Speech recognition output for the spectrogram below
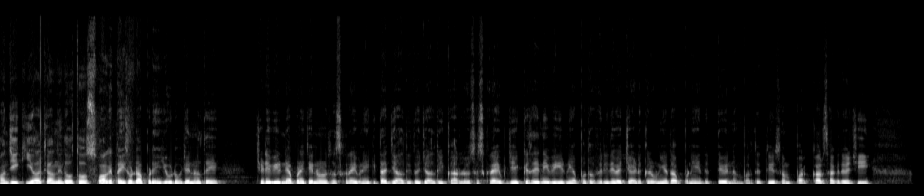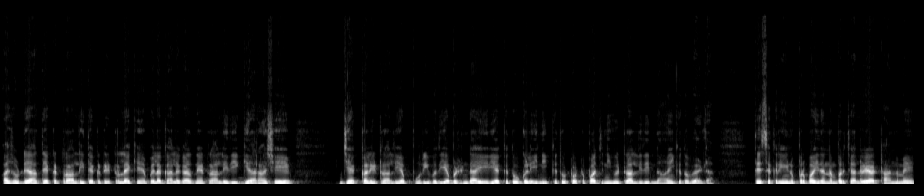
ਹਾਂਜੀ, ਕੀ ਹਾਲ ਚਾਲ ਨੇ ਦੋਸਤੋ? ਸਵਾਗਤ ਹੈ ਜੀ ਤੁਹਾਡਾ ਆਪਣੇ YouTube ਚੈਨਲ ਤੇ। ਜਿਹੜੇ ਵੀਰ ਨੇ ਆਪਣੇ ਚੈਨਲ ਨੂੰ ਸਬਸਕ੍ਰਾਈਬ ਨਹੀਂ ਕੀਤਾ, ਜਲਦੀ ਤੋਂ ਜਲਦੀ ਕਰ ਲਿਓ ਸਬਸਕ੍ਰਾਈਬ ਜੇ ਕਿਸੇ ਨੇ ਵੀਰ ਨੇ ਆਪਾਂ ਤੋਂ ਫ੍ਰੀ ਦੇ ਵਿੱਚ ਐਡ ਕਰਾਉਣੀ ਹੈ ਤਾਂ ਆਪਣੇ ਦਿੱਤੇ ਹੋਏ ਨੰਬਰ ਤੇ ਉੱਤੇ ਸੰਪਰਕ ਕਰ ਸਕਦੇ ਹੋ ਜੀ। ਅੱਜ ਤੁਹਾਡੇ ਹੱਥ ਤੇ ਇੱਕ ਟਰਾਲੀ ਤੇ ਇੱਕ ਟਰੈਕਟਰ ਲੈ ਕੇ ਆਏ ਹਾਂ। ਪਹਿਲਾਂ ਗੱਲ ਕਰਦੇ ਹਾਂ ਟਰਾਲੀ ਦੀ। 116 ਜੈਕ ਵਾਲੀ ਟਰਾਲੀ ਆ। ਪੂਰੀ ਵਧੀਆ ਬਠਿੰਡਾ ਏਰੀਆ ਕਿਤੋਂ ਗਲੀ ਨਹੀਂ, ਕਿਤੋਂ ਟੁੱਟ ਭੱਜ ਨਹੀਂ ਹੋਈ ਟਰਾਲੀ ਦੀ, ਨਾ ਹੀ ਕਿਤੋਂ ਬੈਲਡ ਆ। ਤੇ ਸਕਰੀਨ ਉੱਪਰ ਬਾਈ ਦਾ ਨੰਬਰ ਚੱਲ ਰਿਹਾ 98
